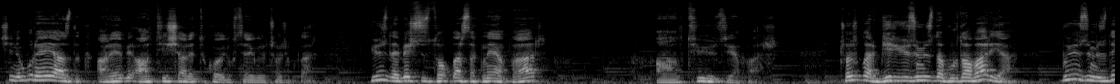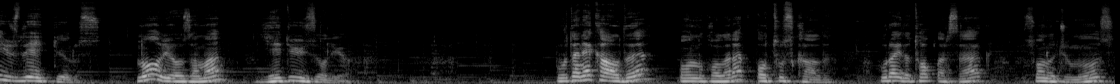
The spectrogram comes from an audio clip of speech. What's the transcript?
Şimdi buraya yazdık. Araya bir artı işareti koyduk sevgili çocuklar. 100 ile 500'ü toplarsak ne yapar? 600 yapar. Çocuklar bir yüzümüz de burada var ya. Bu yüzümüzü de yüzlüğe ekliyoruz. Ne oluyor o zaman? 700 oluyor. Burada ne kaldı? Onluk olarak 30 kaldı. Burayı da toplarsak sonucumuz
